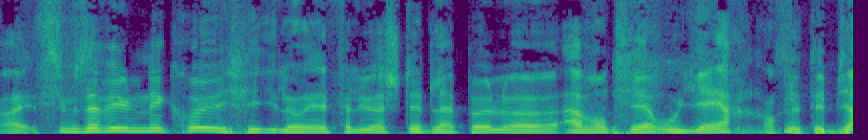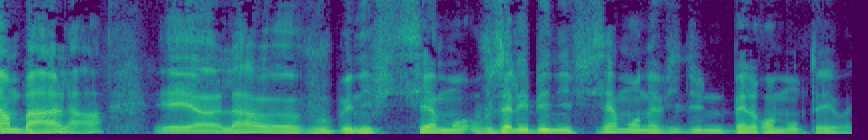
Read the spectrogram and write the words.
Ouais, si vous avez eu le nez creux, il aurait fallu acheter de l'Apple euh, avant-hier ou hier quand c'était bien bas là. Et euh, là, euh, vous bénéficiez à mon, vous allez bénéficier à mon avis d'une belle remontée. Ouais.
